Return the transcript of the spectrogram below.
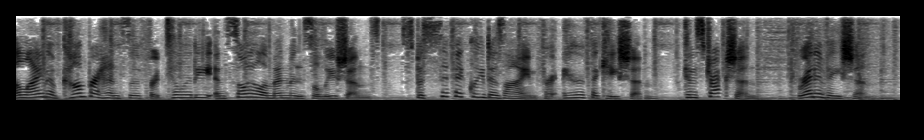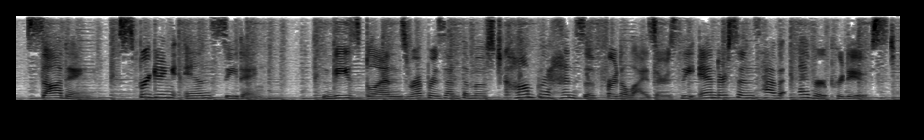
a line of comprehensive fertility and soil amendment solutions specifically designed for aerification, construction, renovation, sodding, sprigging, and seeding. These blends represent the most comprehensive fertilizers the Andersons have ever produced,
